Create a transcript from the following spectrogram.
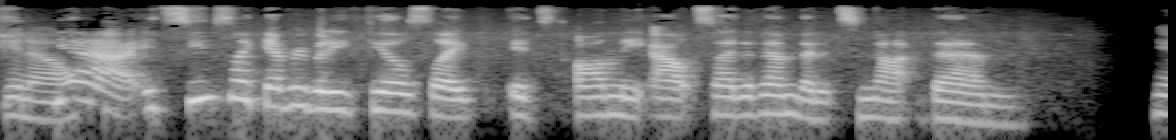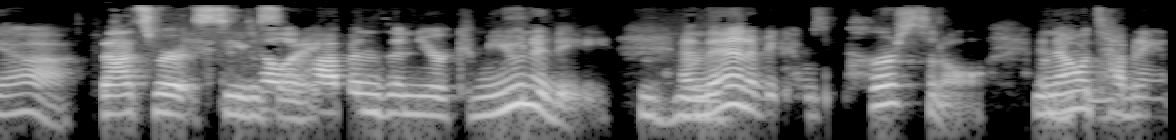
you know yeah it seems like everybody feels like it's on the outside of them that it's not them yeah that's where it seems Until like it happens in your community mm-hmm. and then it becomes personal and mm-hmm. now it's mm-hmm. happening in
